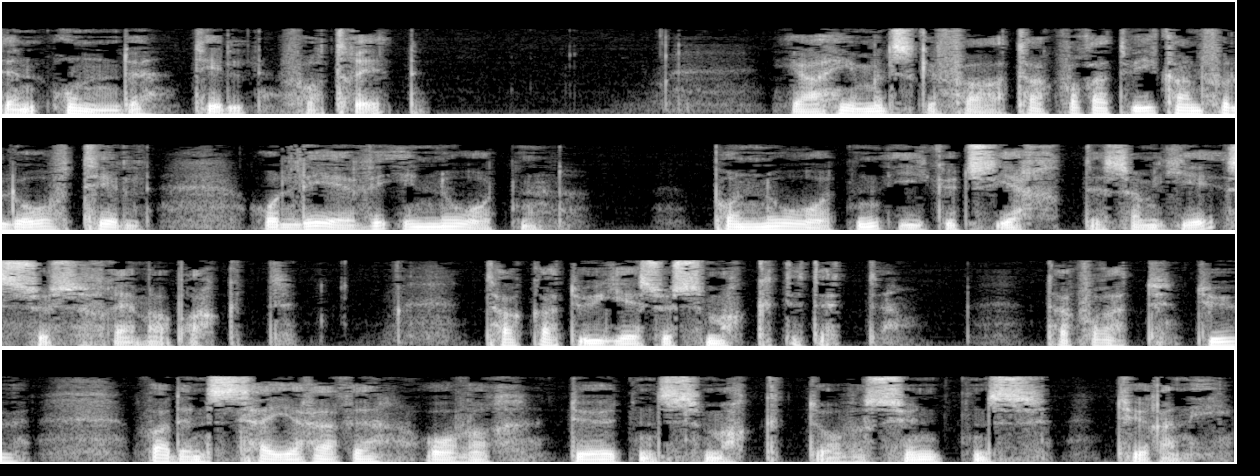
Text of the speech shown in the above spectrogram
den onde til fortred. Ja, himmelske Far, takk for at vi kan få lov til å leve i nåden, på nåden i Guds hjerte som Jesus frem har brakt. Takk at du, Jesus, maktet dette. Takk for at du var den seierherre over dødens makt, over syndens tyranni.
